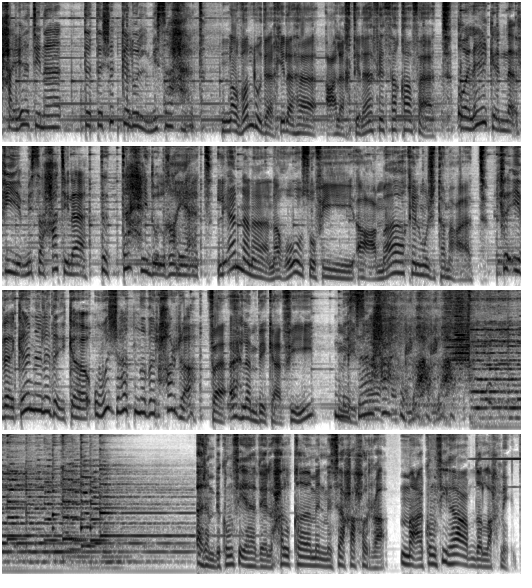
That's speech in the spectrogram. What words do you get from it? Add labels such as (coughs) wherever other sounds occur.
حياتنا تتشكل المساحات. نظل داخلها على اختلاف الثقافات. ولكن في مساحتنا تتحد الغايات. لأننا نغوص في أعماق المجتمعات. فإذا كان لديك وجهة نظر حرة فأهلا بك في مساحة حرة. أهلا بكم في هذه الحلقة من مساحة حرة. معكم فيها عبد الله حميد.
